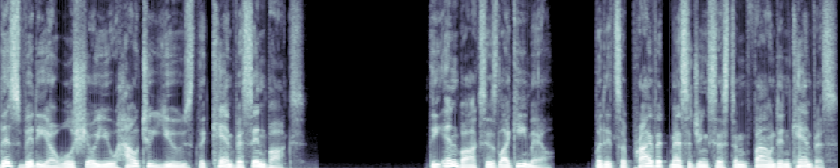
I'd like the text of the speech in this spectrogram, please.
This video will show you how to use the Canvas inbox. The inbox is like email, but it's a private messaging system found in Canvas.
